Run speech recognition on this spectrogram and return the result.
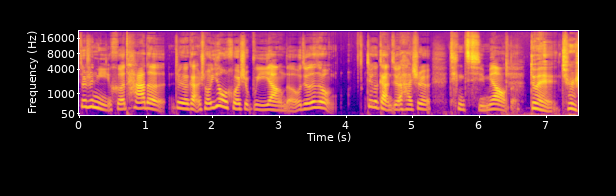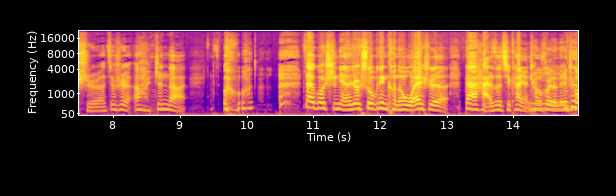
就是你和他的这个感受又会是不一样的。我觉得就这个感觉还是挺奇妙的。对，确实就是啊，真的，再过十年，就说不定可能我也是带孩子去看演唱会的那种。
